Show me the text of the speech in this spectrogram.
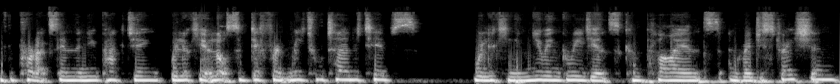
of the products in the new packaging. We're looking at lots of different meat alternatives. We're looking at new ingredients, compliance and registration.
